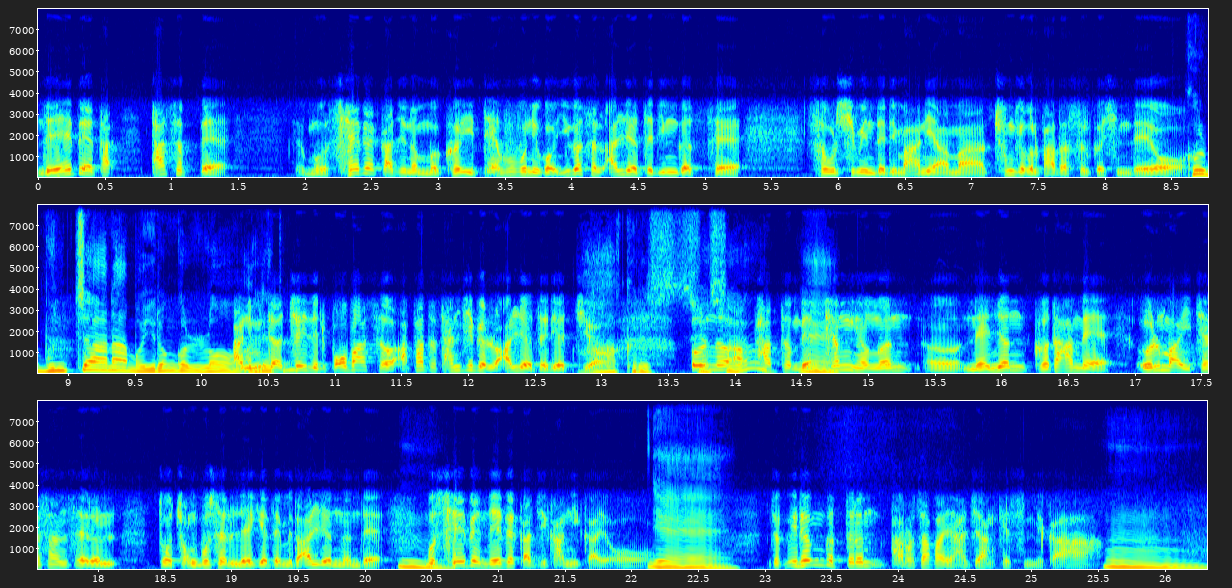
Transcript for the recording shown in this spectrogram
4배, 5배, 뭐 3배까지는 뭐 거의 대부분이고 이것을 알려드린 것에 서울 시민들이 많이 아마 충격을 받았을 것인데요. 그걸 문자나 뭐 이런 걸로 아닙니다. 알려드- 저희들이 뽑아서 아파트 단지별로 알려드렸죠. 아, 어느 그랬었어요? 아파트 몇 네. 평형은 어, 내년 그 다음에 얼마의 재산세를 또 종부세를 내게 됩니다. 알렸는데 음. 뭐세 배, 네 배까지 가니까요. 예. 이런 것들은 바로 잡아야 하지 않겠습니까? 음,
